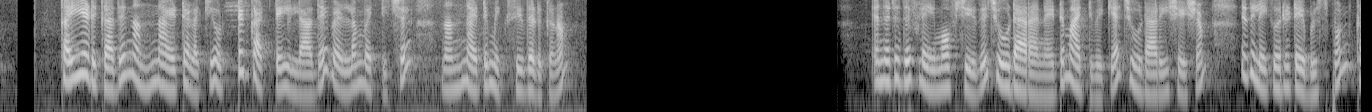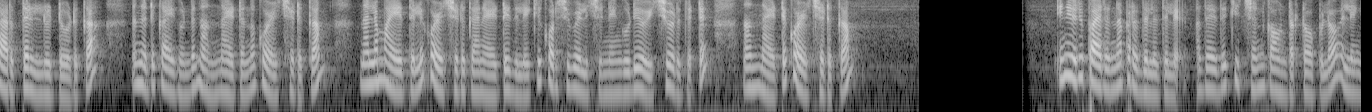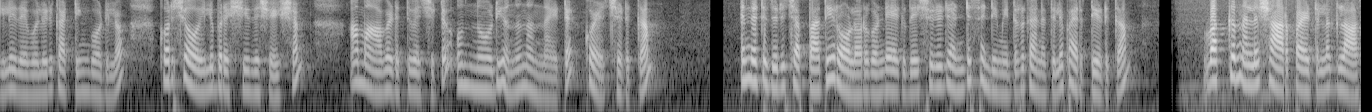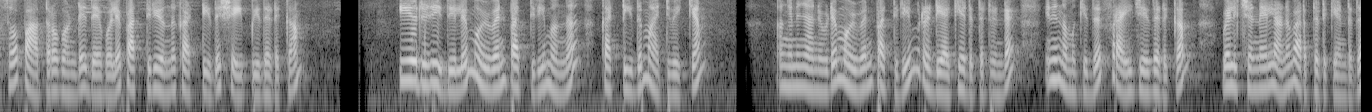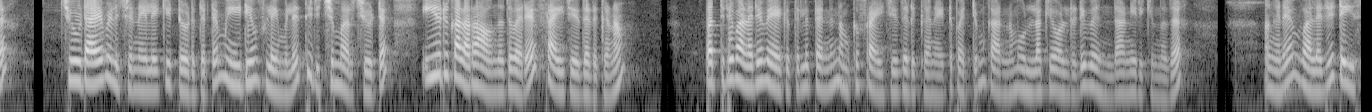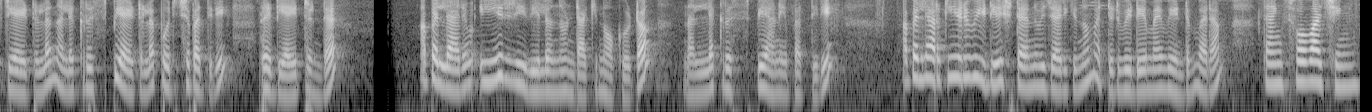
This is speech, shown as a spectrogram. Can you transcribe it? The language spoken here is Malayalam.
കൈ എടുക്കാതെ നന്നായിട്ട് ഇളക്കി ഒട്ടും കട്ടയില്ലാതെ വെള്ളം വറ്റിച്ച് നന്നായിട്ട് മിക്സ് ചെയ്തെടുക്കണം. എന്നിട്ട് ഇത് ഫ്ലെയിം ഓഫ് ചെയ്ത് ചൂടാറാനായിട്ട് മാറ്റി വയ്ക്കുക ചൂടാറിയ ശേഷം ഇതിലേക്ക് ഒരു ടേബിൾ സ്പൂൺ കറുത്ത എള്ളിട്ട് കൊടുക്കുക. എന്നിട്ട് കൈകൊണ്ട് നന്നായിട്ടൊന്ന് കുഴച്ചെടുക്കാം. നല്ല മയത്തിൽ കുഴച്ചെടുക്കാനായിട്ട് ഇതിലേക്ക് കുറച്ച് വെളിച്ചെണ്ണയും കൂടി ഒഴിച്ചു കൊടുത്തിട്ട് നന്നായിട്ട് കുഴച്ചെടുക്കാം. ഇനി ഒരു പരന്ന പ്രതലത്തിൽ അതായത് കിച്ചൺ കൗണ്ടർ ടോപ്പിലോ അല്ലെങ്കിൽ ഇതേപോലെ ഒരു കട്ടിംഗ് ബോർഡിലോ കുറച്ച് ഓയിൽ ബ്രഷ് ചെയ്ത ശേഷം ആ മാവ് എടുത്ത് വെച്ചിട്ട് ഒന്നുകൂടി ഒന്ന് നന്നായിട്ട് കുഴച്ചെടുക്കാം. എന്നിട്ട് ഇതൊരു ചപ്പാത്തി റോളർ കൊണ്ട് ഏകദേശം ഒരു രണ്ട് സെന്റിമീറ്റർ കനത്തിൽ പരത്തിയെടുക്കാം. വക്ക് നല്ല ഷാർപ്പായിട്ടുള്ള ഗ്ലാസ്സോ പാത്രമോ കൊണ്ട് ഇതേപോലെ പത്തിരി ഒന്ന് കട്ട് ചെയ്ത് ഷേപ്പ് ചെയ്തെടുക്കാം. ഈ ഒരു രീതിയിൽ മുഴുവൻ പത്തിരിയും ഒന്ന് കട്ട് ചെയ്ത് മാറ്റി വയ്ക്കാം അങ്ങനെ ഞാനിവിടെ മുഴുവൻ പത്തിരിയും റെഡിയാക്കി എടുത്തിട്ടുണ്ട്. ഇനി നമുക്കിത് ഫ്രൈ ചെയ്തെടുക്കാം. വെളിച്ചെണ്ണയിലാണ് വറുത്തെടുക്കേണ്ടത്. ചൂടായ വെളിച്ചെണ്ണയിലേക്ക് ഇട്ട് കൊടുത്തിട്ട് മീഡിയം ഫ്ലെയിമിൽ തിരിച്ചു മറിച്ചിട്ട് ഈ ഒരു കളർ ആവുന്നത് വരെ ഫ്രൈ ചെയ്തെടുക്കണം. പത്തിരി വളരെ വേഗത്തിൽ തന്നെ നമുക്ക് ഫ്രൈ ചെയ്തെടുക്കാനായിട്ട് പറ്റും. കാരണം ഉള്ളൊക്കെ ഓൾറെഡി വെന്താണ് ഇരിക്കുന്നത്. അങ്ങനെ വളരെ ടേസ്റ്റി ആയിട്ടുള്ള നല്ല ക്രിസ്പി ആയിട്ടുള്ള പൊരിച്ച പത്തിരി റെഡി ആയിട്ടുണ്ട്. അപ്പോൾ എല്ലാവരും ഈ ഒരു രീതിയിലൊന്നും ഉണ്ടാക്കി നോക്കൂ കേട്ടോ നല്ല ക്രിസ്പിയാണ് ഈ പത്തിരി. അപ്പോൾ എല്ലാവർക്കും ഈ ഒരു വീഡിയോ ഇഷ്ടമായെന്ന് വിചാരിക്കുന്നു. മറ്റൊരു വീഡിയോയുമായി വീണ്ടും വരാം. Thanks for watching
